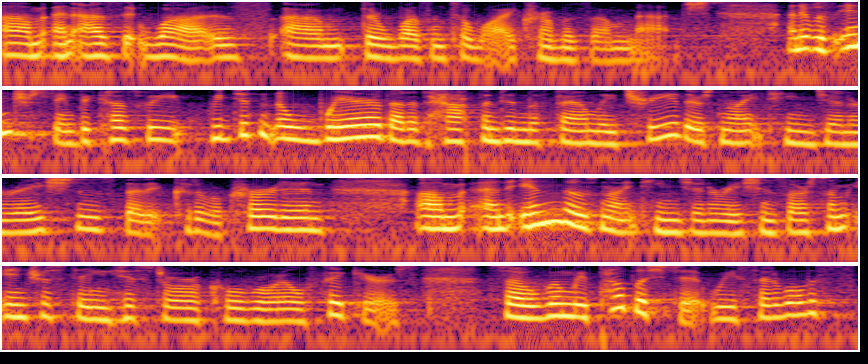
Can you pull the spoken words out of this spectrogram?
Um, and as it was, um, there wasn't a Y chromosome match. And it was interesting because we, we didn't know where that had happened in the family tree. There's 19 generations that it could have occurred in. Um, and in those 19 generations are some interesting historical royal figures. So when we published it, we said, well, this is,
